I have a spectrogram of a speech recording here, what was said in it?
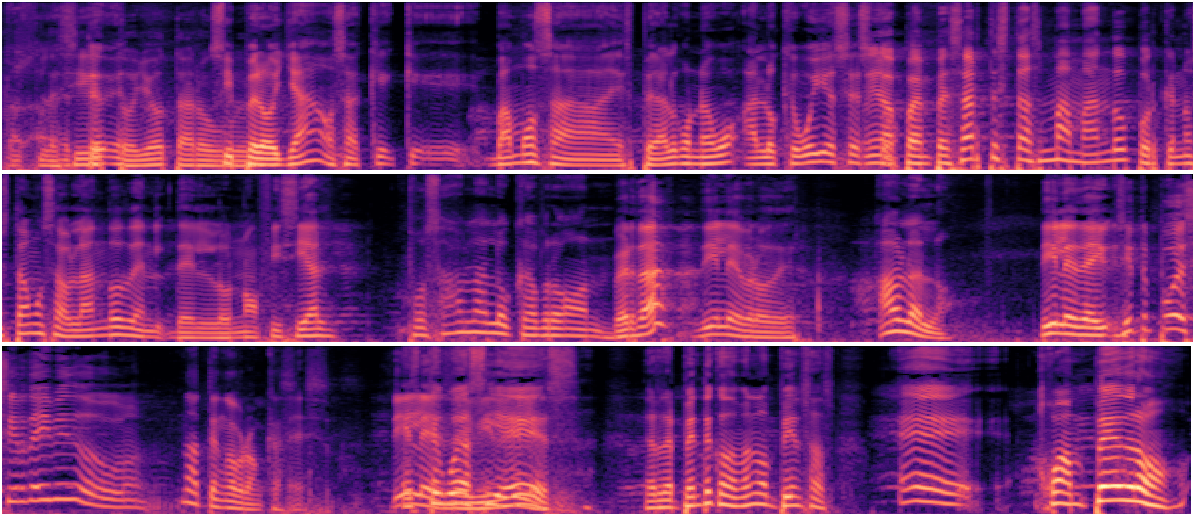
Pues le Este, sigue eh, Toyotaro, Sí, güey. pero ya, o sea, que, que vamos a esperar algo nuevo. A lo que voy es esto. Mira, para empezar te estás mamando porque no estamos hablando de, de lo no oficial. Pues háblalo, cabrón. ¿Verdad? Dile, brother. Háblalo. Dile, David. ¿Sí te puedo decir David o...? No tengo broncas. Eso. este güey David, así dile. es. De repente cuando menos lo piensas, eh, Juan Pedro,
